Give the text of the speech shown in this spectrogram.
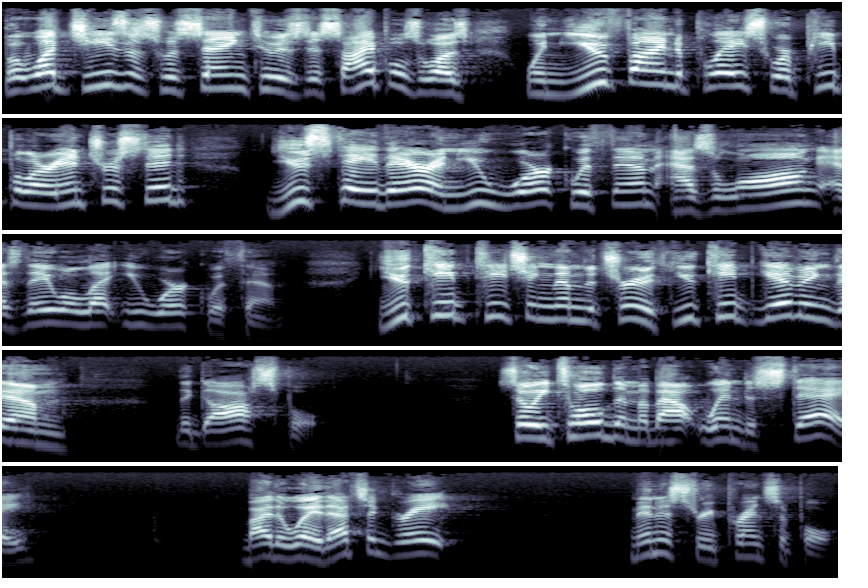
But what Jesus was saying to his disciples was when you find a place where people are interested, You stay there and you work with them as long as they will let you work with them. You keep teaching them the truth. You keep giving them the gospel. So he told them about when to stay. By the way, that's a great ministry principle.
